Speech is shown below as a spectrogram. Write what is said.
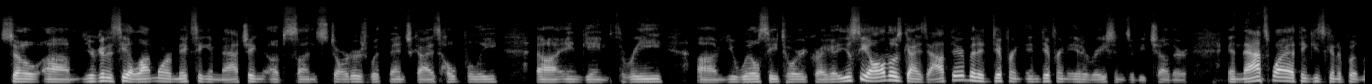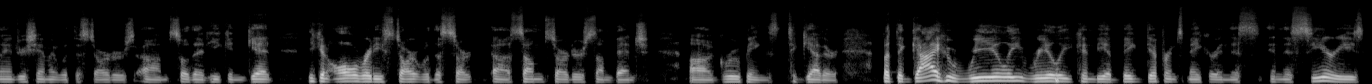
So um, you're going to see a lot more mixing and matching of Sun starters with bench guys, hopefully uh, in game three. Uh, you will see Torrey Craig. You'll see all those guys out there, but at different in different iterations of each other. And that's why I think he's going to put Landry Shamet with the starters um, so that he can get he can already start with a start uh, some starters, some bench uh, groupings together. But the guy who really, really can be a big difference maker in this in this series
